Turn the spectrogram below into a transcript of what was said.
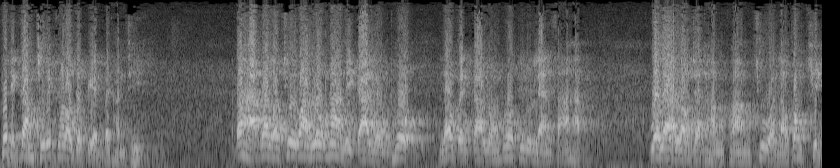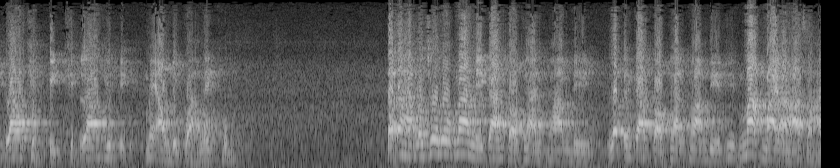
พฤติกรรมชีวิตของเราจะเปลี่ยนไปทันทีถ้าหากว่าเราเชื่อว่าโลกหน้ามีการลงโทษ แล้วเป็นการลงโทษที่รุนแรงสาหัส เวลาเราจะทำความชั่ว เราต้องคิดแล้วคิดอีกคิดแล้วคิดอีก ไม่เอาดีกว่าไม่คุ้ม แต่ถ้าหากเราชื่อโลกหน้ามีการตอบแทนความดี และเป็นการตอบแทนความดีที่มากมายมหาศาล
